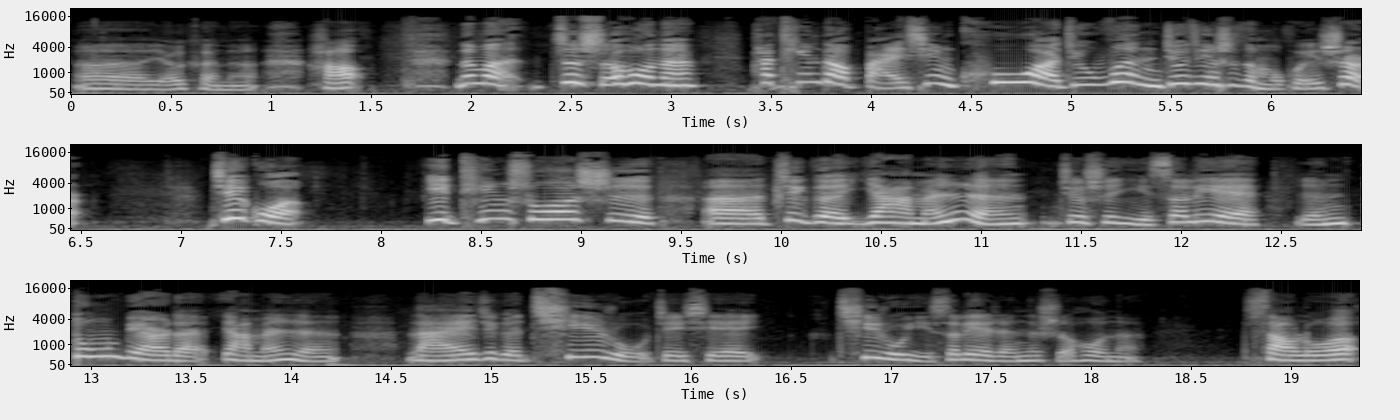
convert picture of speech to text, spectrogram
呃，有可能。好，那么这时候呢，他听到百姓哭啊，就问究竟是怎么回事儿。结果一听说是呃这个亚门人，就是以色列人东边的亚门人来这个欺辱这些欺辱以色列人的时候呢，扫罗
